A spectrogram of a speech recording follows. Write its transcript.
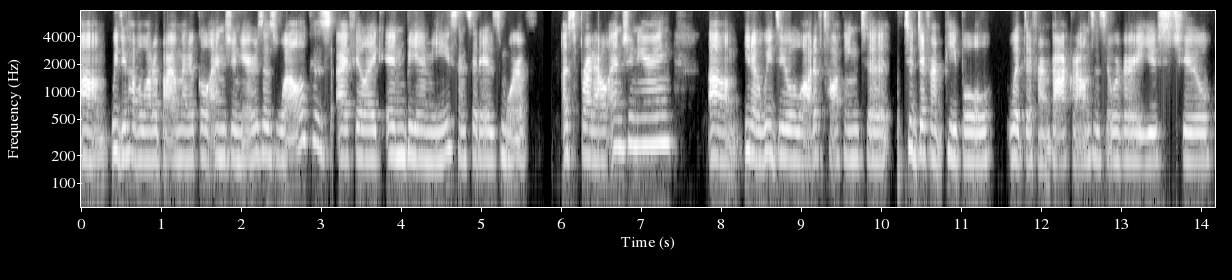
um, we do have a lot of biomedical engineers as well because i feel like in bme since it is more of a spread out engineering um, you know we do a lot of talking to to different people with different backgrounds and so we're very used to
